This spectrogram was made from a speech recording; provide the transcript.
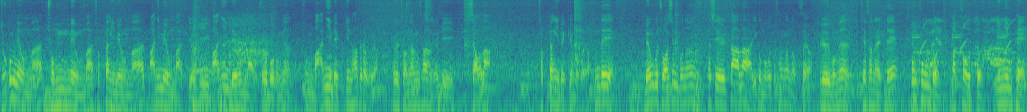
조금 매운맛, 좀 매운맛, 적당히 매운맛, 많이 매운맛 여기 많이 매운맛으로 먹으면 좀 많이 맵긴 하더라고요. 그래서 저는 항상 여기 샤오라 적당히 맵게 먹어요. 근데 매운 거 좋아하시는 분은 사실 따라 이거 먹어도 상관은 없어요. 그리고 여기 보면 계산할 때 홍콩 돈, 마카오 돈, 인민폐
